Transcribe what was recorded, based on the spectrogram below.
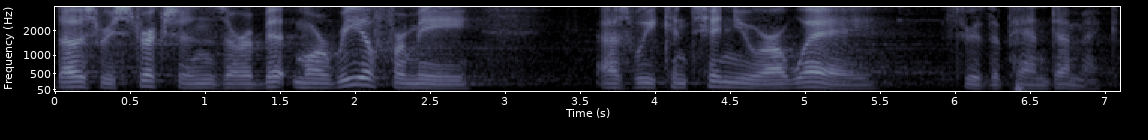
Those restrictions are a bit more real for me as we continue our way through the pandemic.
